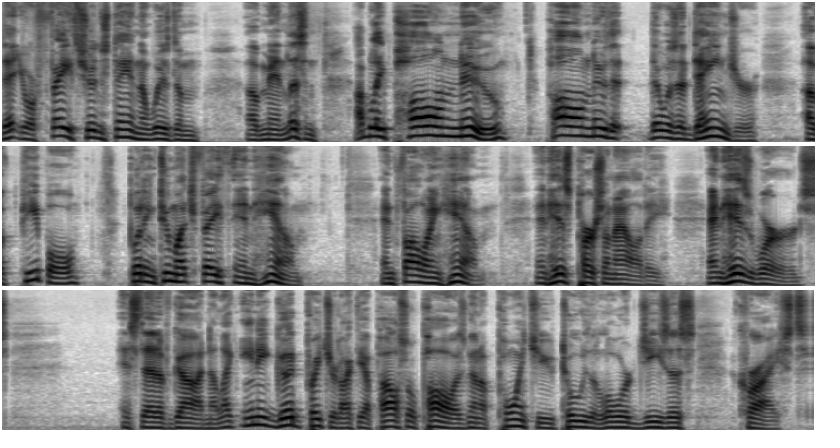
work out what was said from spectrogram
that your faith shouldn't stand in the wisdom of men. Listen, I believe Paul knew, Paul knew that there was a danger of people putting too much faith in him and following him and his personality and his words instead of God. Now, like any good preacher, like the Apostle Paul, is going to point you to the Lord Jesus Christ.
